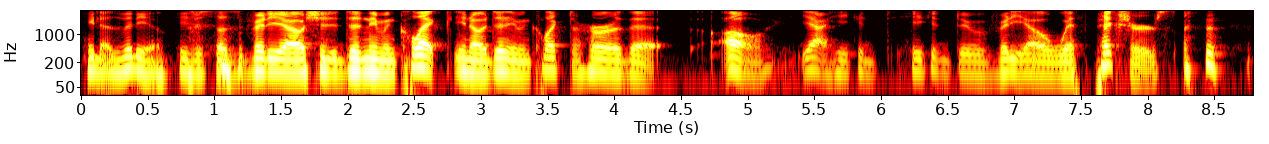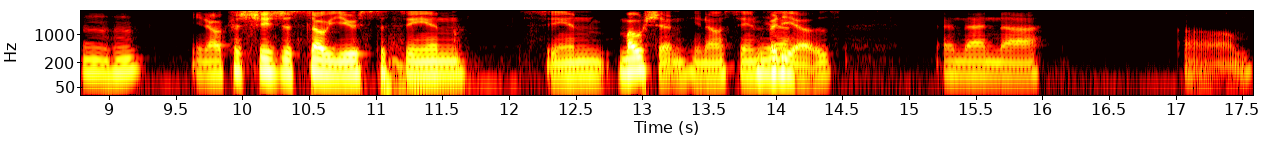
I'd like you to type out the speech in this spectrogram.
He does video. he just does video." She didn't even click, you know, it didn't even click to her that oh, yeah, he could he could do video with pictures. Mm-hmm. you know, because she's just so used to seeing seeing motion, you know, seeing Yeah. videos, and then, uh, um,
